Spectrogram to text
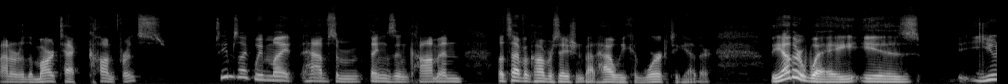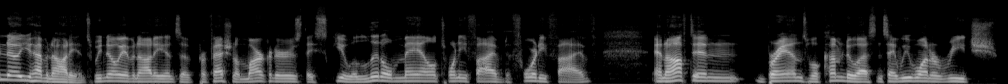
I don't know, the Martech conference seems like we might have some things in common. Let's have a conversation about how we can work together. The other way is you know you have an audience. We know we have an audience of professional marketers. They skew a little male, 25 to 45. And often brands will come to us and say, we want to reach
